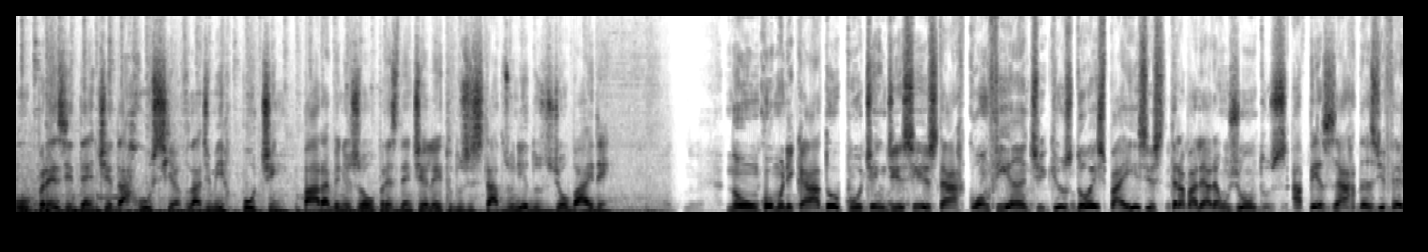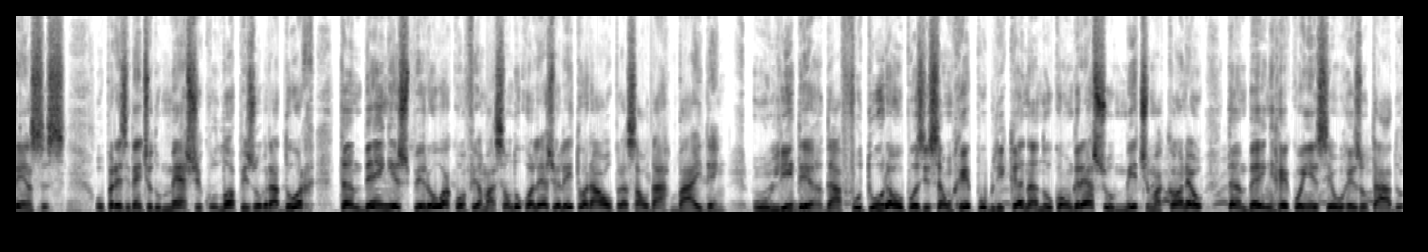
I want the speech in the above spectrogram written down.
O presidente da Rússia, Vladimir Putin, parabenizou o presidente eleito dos Estados Unidos, Joe Biden. Num comunicado, Putin disse estar confiante que os dois países trabalharão juntos, apesar das diferenças. O presidente do México, López Obrador, também esperou a confirmação do colégio eleitoral para saudar Biden. O líder da futura oposição republicana no Congresso, Mitch McConnell, também reconheceu o resultado.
